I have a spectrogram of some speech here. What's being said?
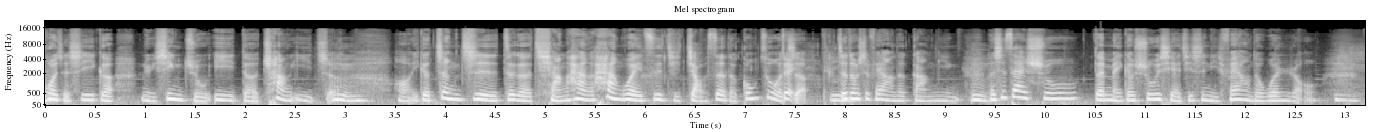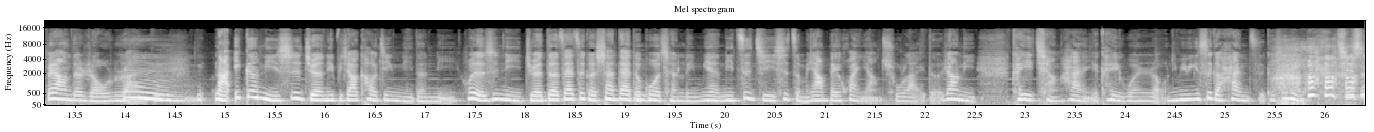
或者是一个女性主义的倡议者，哦，一个政治这个强悍汉。为自己角色的工作者，这都是非常的刚硬。嗯、可是，在书的每个书写，其实你非常的温柔，嗯、非常的柔软。嗯、哪一个你是觉得你比较靠近你的你，或者是你觉得在这个善待的过程里面，嗯、你自己是怎么样被豢养出来的，让你可以强悍，也可以温柔？你明明是个汉子，可是你 其实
